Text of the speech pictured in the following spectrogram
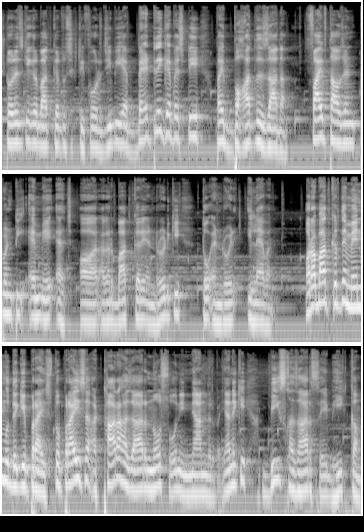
स्टोरेज की अगर बात करें तो सिक्सटी फोर है बैटरी कैपेसिटी भाई बहुत ज़्यादा 5020 mAh और अगर बात करें एंड्रॉयड की तो एंड्रॉयड 11 और अब बात करते हैं मेन मुद्दे की प्राइस तो प्राइस है अट्ठारह हज़ार नौ सौ निन्यानवे रुपए, यानी कि बीस हज़ार से भी कम।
